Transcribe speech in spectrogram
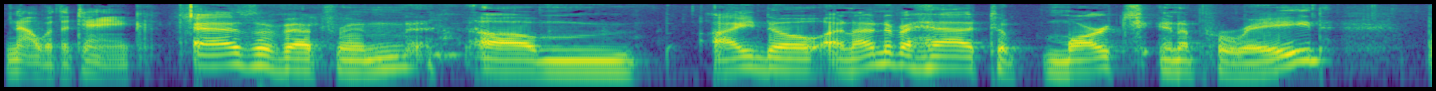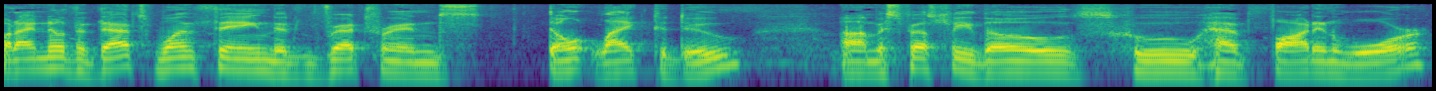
Not with a tank. As a veteran, um, I know, and I never had to march in a parade, but I know that that's one thing that veterans don't like to do, um, especially those who have fought in war.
